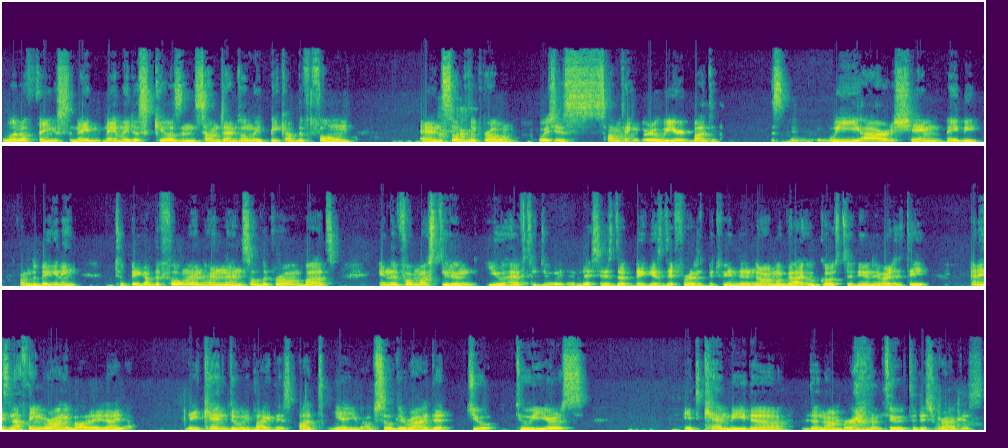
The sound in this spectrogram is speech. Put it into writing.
a lot of things, mainly the skills, and sometimes only pick up the phone and solve the problem, which is something very weird. But we are ashamed, maybe from the beginning, to pick up the phone and, and, and solve the problem. But in the Formula Student, you have to do it, and this is the biggest difference between the normal guy who goes to the university. And there's nothing wrong about it. I, they can do it like this, but yeah, you're absolutely right that two two years it can be the the number to to describe this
